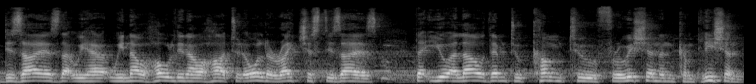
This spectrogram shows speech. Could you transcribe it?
desires that we have we now hold in our heart to all the righteous desires that you allow them to come to fruition and completion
